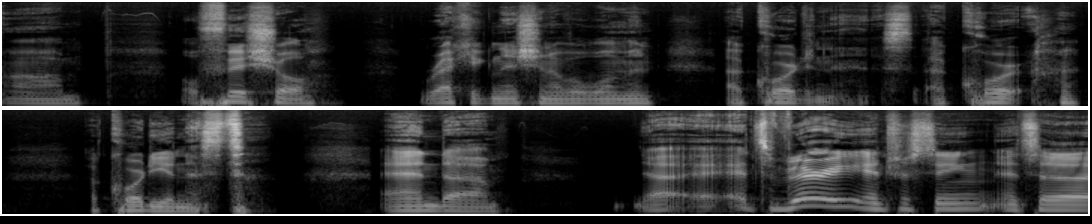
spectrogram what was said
um, official recognition of a woman accordionist accord, accordionist and uh, uh, it's very interesting it's a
